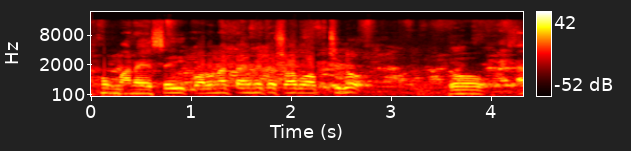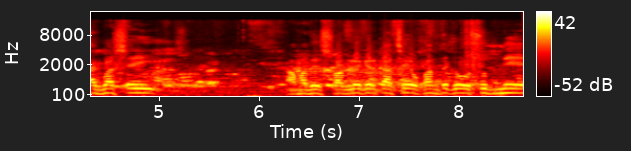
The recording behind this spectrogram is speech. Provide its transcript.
এখন মানে সেই করোনার টাইমে তো সব অফ ছিল। তো একবার সেই আমাদের সল্টলেকের কাছে ওখান থেকে ওষুধ নিয়ে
